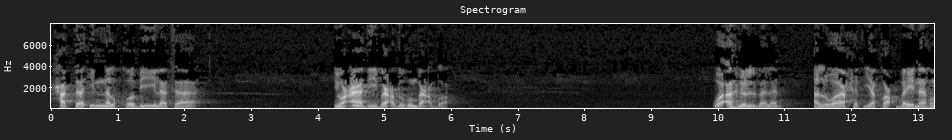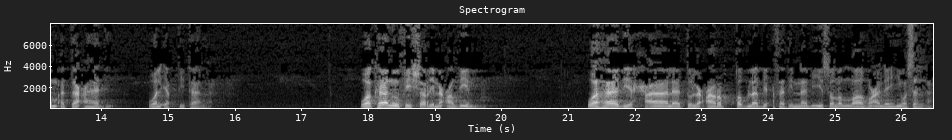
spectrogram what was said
hatta innal qabilata yu'adi ba'duhum ba'dha wa ahlul balad al-wahid yaqa' bainahum at-ta'adi wal iqtital wa kanu fi syarrin 'azim wa hadhi halatul 'arab qabla bi'tsatin nabi sallallahu alaihi wasallam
